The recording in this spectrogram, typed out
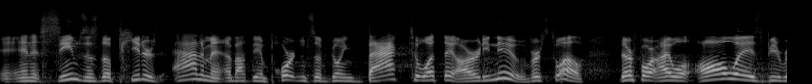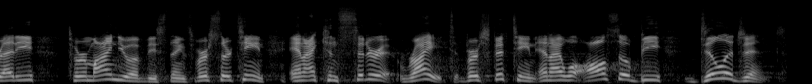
And it seems as though Peter's adamant about the importance of going back to what they already knew. Verse 12, therefore I will always be ready to remind you of these things. Verse 13, and I consider it right. Verse 15, and I will also be diligent.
